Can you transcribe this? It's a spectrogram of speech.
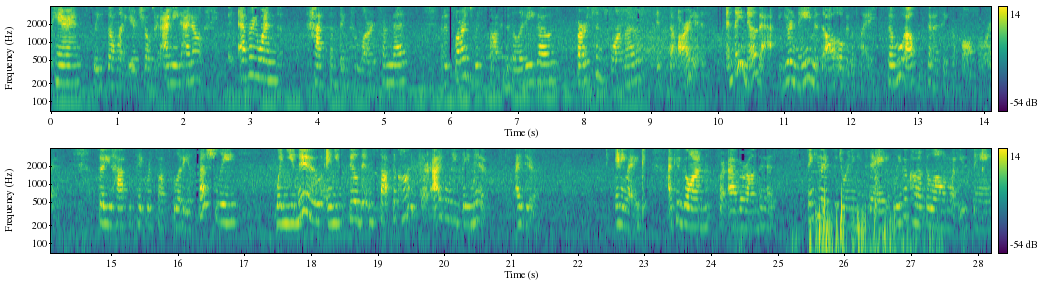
Parents, please don't let your children, I mean, I don't, everyone has something to learn from this. But as far as responsibility goes, first and foremost, it's the artists. And they know that. Your name is all over the place. So who else is going to take the fall for it? So you have to take responsibility, especially when you knew and you still didn't stop the concert. I believe they knew. I do. Anyways, I could go on forever on this. Thank you guys for joining me today. Leave a comment below on what you think.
